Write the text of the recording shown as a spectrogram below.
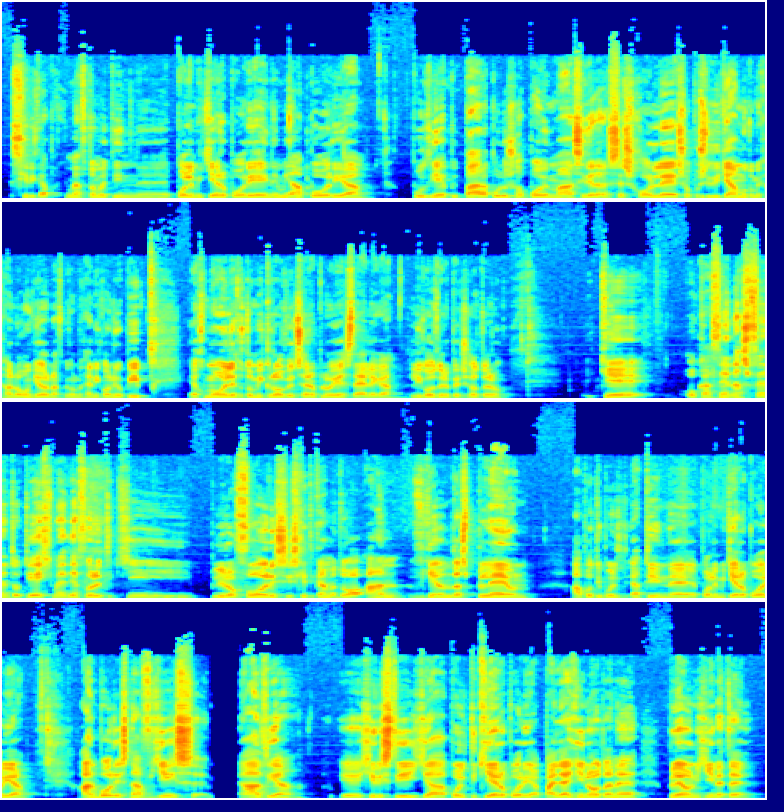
Σχετικά πάλι με αυτό με την ε, πολεμική αεροπορία, είναι μια απορία που διέπει πάρα πολλούς από εμάς, ιδιαίτερα σε σχολές όπως η δικιά μου των μηχανολόγων και αεροναυτικών μηχανικών, οι οποίοι έχουμε όλοι αυτό το μικρόβιο της αεροπλοείας, θα έλεγα, λιγότερο ή περισσότερο. Και ο καθένας φαίνεται ότι έχει μια διαφορετική πληροφόρηση σχετικά με το αν βγαίνοντας πλέον από την, από την ε, πολεμική αεροπορία, αν μπορείς να βγεις με άδεια ε, χειριστή για πολιτική αεροπορία. Παλιά γινότανε, πλέον γίνεται;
